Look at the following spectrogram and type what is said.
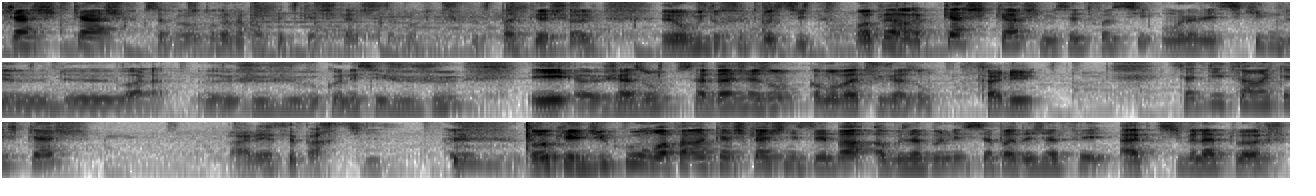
cache-cache, parce que ça fait longtemps qu'on n'a pas fait de cache-cache. Ça fait longtemps que je fais pas de cache-cache. Et on va dire cette fois-ci, on va faire un cache-cache, mais cette fois-ci, on a les skins de, de voilà, euh, Juju. Vous connaissez Juju et euh, Jason. Ça va, Jason? Comment vas-tu, Jason? Salut Ça te dit de faire un cache-cache? Allez, c'est parti Ok, du coup, on va faire un cache-cache. N'hésitez pas à vous abonner si ce n'est pas déjà fait, à activer la cloche,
